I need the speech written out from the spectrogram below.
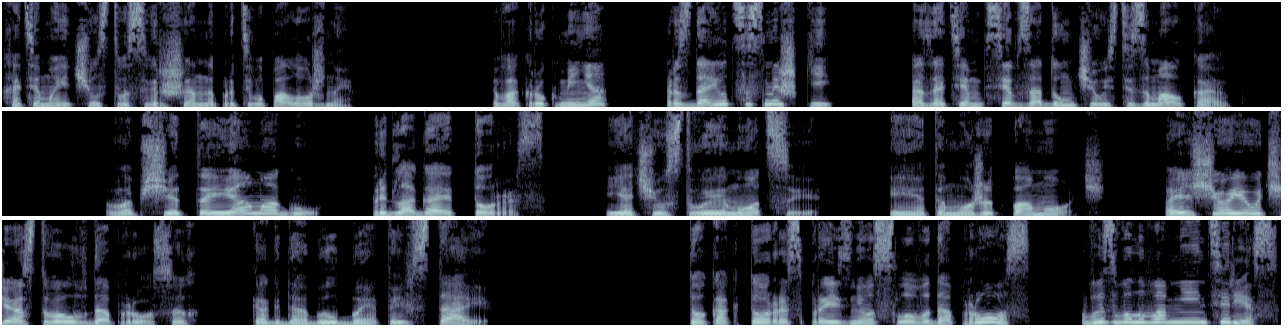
хотя мои чувства совершенно противоположные. Вокруг меня раздаются смешки, а затем все в задумчивости замолкают. «Вообще-то я могу», — предлагает Торрес. «Я чувствую эмоции, и это может помочь. А еще я участвовал в допросах, когда был бетой в стае». То, как Торрес произнес слово «допрос», вызвало во мне интерес.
